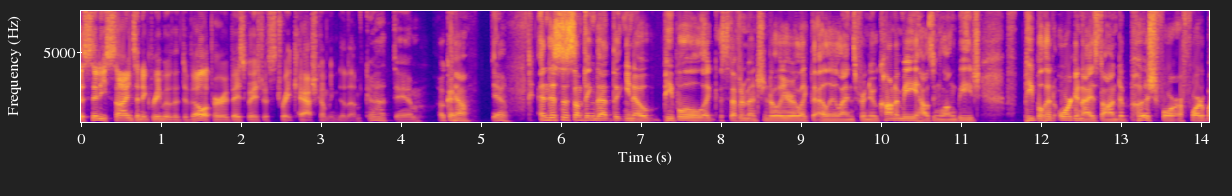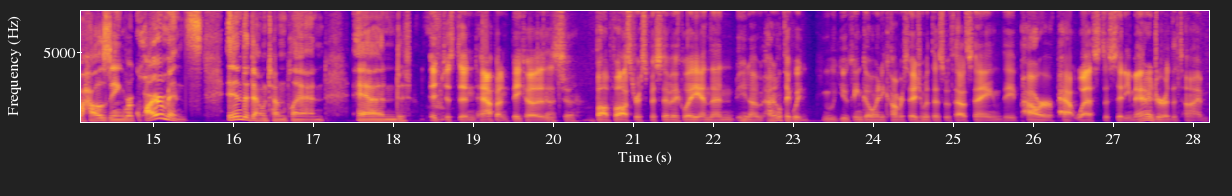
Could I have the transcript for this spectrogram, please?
the city signs an agreement with the developer, it basically is just straight cash coming to them. God damn. Okay, Yeah. yeah, And this is something that the, you know people like Stefan mentioned earlier, like the LA Alliance for New Economy, Housing Long Beach, people had organized on to push for affordable housing requirements in the downtown plan, and It just didn't happen because Gotcha. Bob Foster specifically, and then you know I don't think we you can go any conversation with this without saying the power of Pat West, the city manager at the time.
